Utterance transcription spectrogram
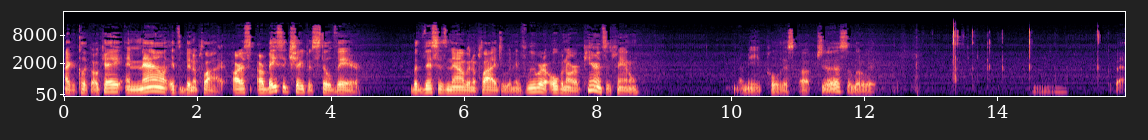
I could click OK, and now it's been applied. Our, our basic shape is still there, but this has now been applied to it. And if we were to open our appearances panel, let me pull this up just a little bit. Go back.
